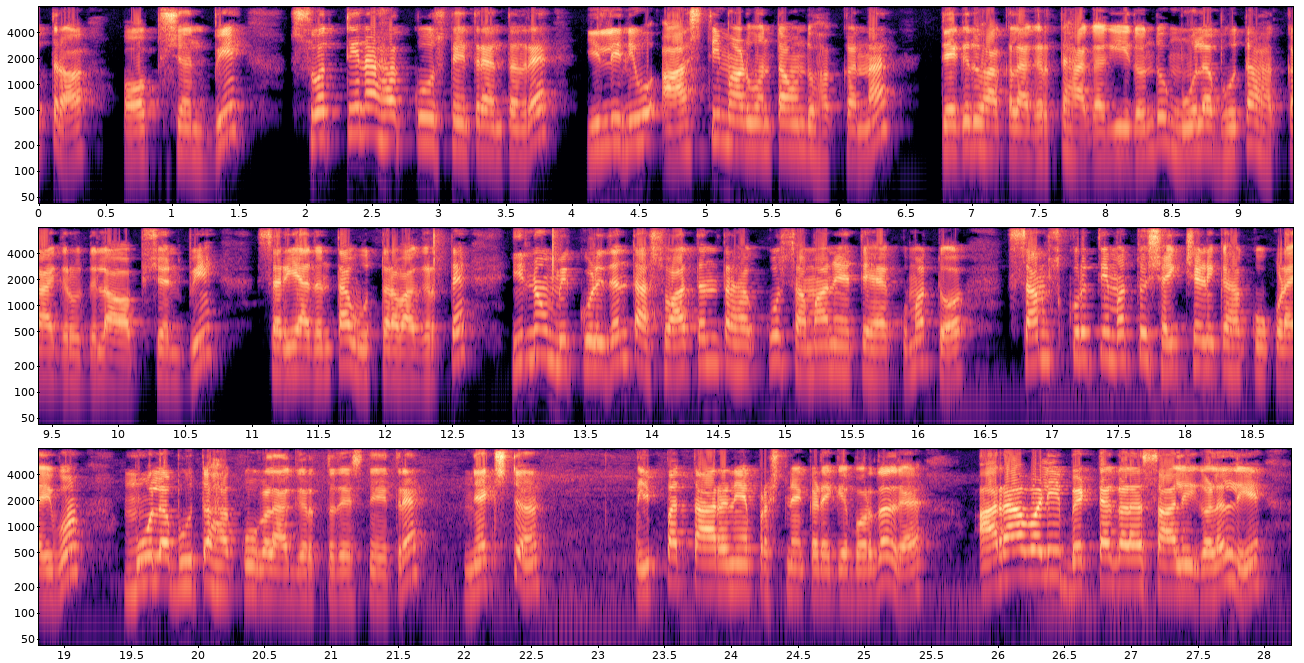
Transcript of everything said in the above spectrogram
ಉತ್ತರ ಆಪ್ಷನ್ ಬಿ. ಸ್ವತ್ತಿನ ಹಕ್ಕು ಸ್ನೇಹಿತರೆ ಅಂತಂದ್ರೆ ಇಲ್ಲಿ ನೀವು ಆಸ್ತಿ ಮಾಡುವಂತ ಒಂದು ಹಕ್ಕನ್ನ ತೆಗೆದು ಹಾಕಲಾಗಿರುತ್ತೆ ಹಾಗಾಗಿ ಇದೊಂದು ಮೂಲಭೂತ ಹಕ್ಕಾಗಿರುವುದಿಲ್ಲ ಆಪ್ಷನ್ ಬಿ. ಸರಿಯಾದಂತ ಉತ್ತರವಾಗಿರುತ್ತೆ. ಇನ್ನು ಮಿಕ್ಕುಳಿದಂತ ಸ್ವಾತಂತ್ರ್ಯ ಹಕ್ಕು ಸಮಾನತೆ ಹಕ್ಕು ಮತ್ತು ಸಂಸ್ಕೃತಿ ಮತ್ತು ಶೈಕ್ಷಣಿಕ ಹಕ್ಕು ಕೂಡ ಇವು ಮೂಲಭೂತ ಹಕ್ಕುಗಳಾಗಿರುತ್ತದೆ ಸ್ನೇಹಿತರೆ. ನೆಕ್ಸ್ಟ್ ಇಪ್ಪತ್ತಾರನೇ ಪ್ರಶ್ನೆ ಕಡೆಗೆ ಬರೋದಾದ್ರೆ, ಅರಾವಳಿ ಬೆಟ್ಟಗಳ ಸಾಲಿಗಳಲ್ಲಿ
